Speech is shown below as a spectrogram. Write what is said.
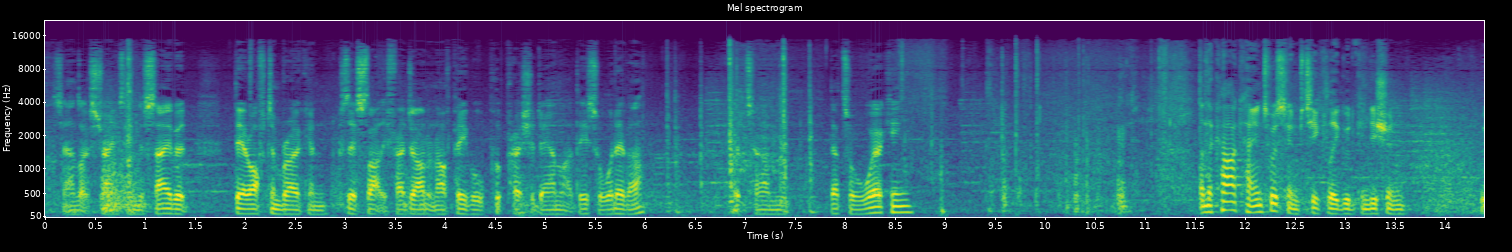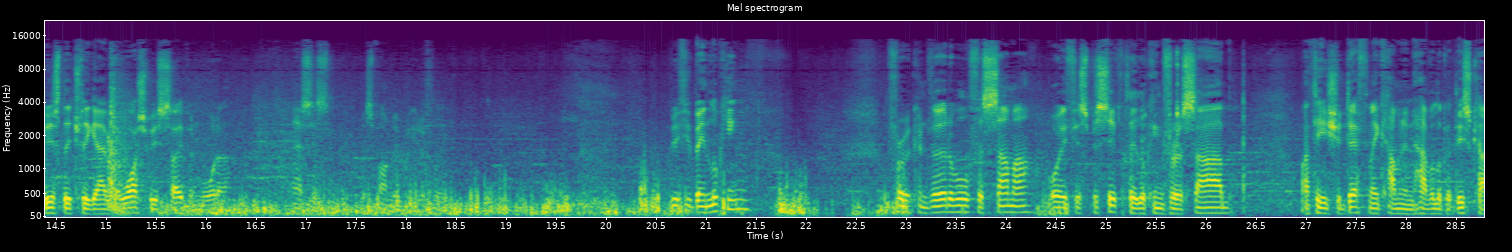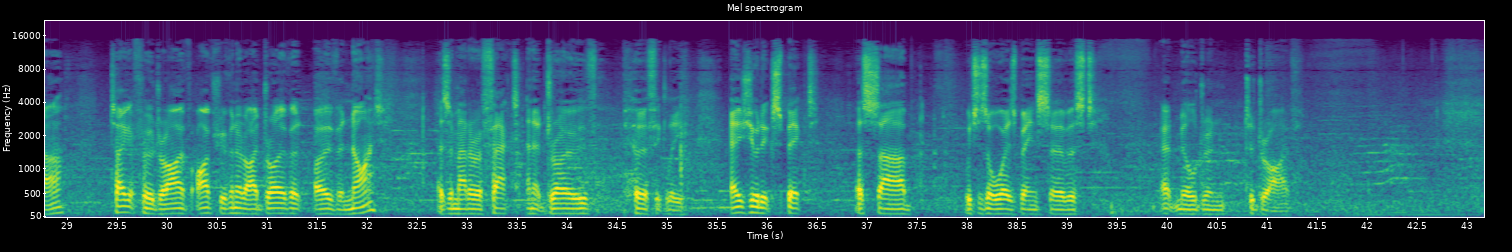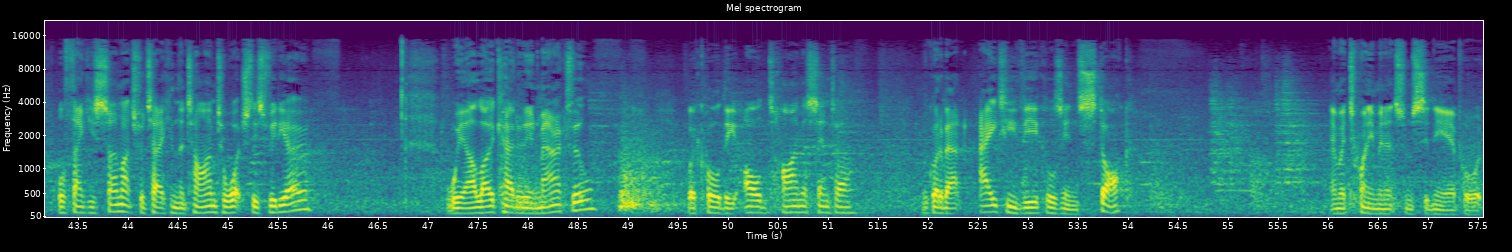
Sounds like a strange thing to say, but they're often broken because they're slightly fragile. I don't know if people put pressure down like this or whatever but um, that's all working. And the car came to us in particularly good condition. We just literally gave it a wash with soap and water, and it's just responded beautifully. But if you've been looking for a convertible for summer, or if you're specifically looking for a Saab, I think you should definitely come in and have a look at this car. Take it for a drive. I've driven it. I drove it overnight, as a matter of fact, and it drove perfectly, as you would expect a Saab which has always been serviced at Mildren to drive. Well, thank you so much for taking the time to watch this video. We are located in Marrickville. We're called the Oldtimer Centre. We've got about 80 vehicles in stock, and we're 20 minutes from Sydney Airport.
